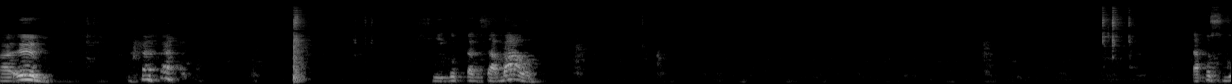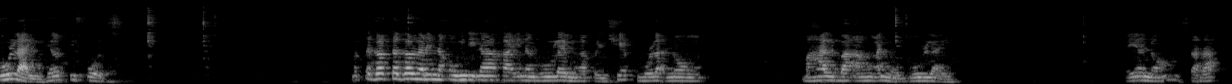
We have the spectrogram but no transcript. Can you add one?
Kain. Higop tag sabaw. Tapos gulay, healthy foods. Matagal-tagal na rin akong hindi nakakain ng gulay, mga friendship. Mula nung mahal ba ang ano, gulay. Ayan no, sarap.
